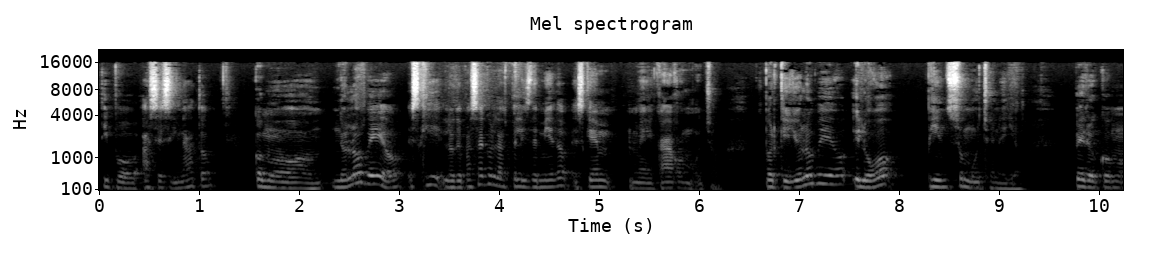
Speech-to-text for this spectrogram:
tipo asesinato, como no lo veo, es que lo que pasa con las pelis de miedo es que me cago mucho. Porque yo lo veo y luego pienso mucho en ello. Pero como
